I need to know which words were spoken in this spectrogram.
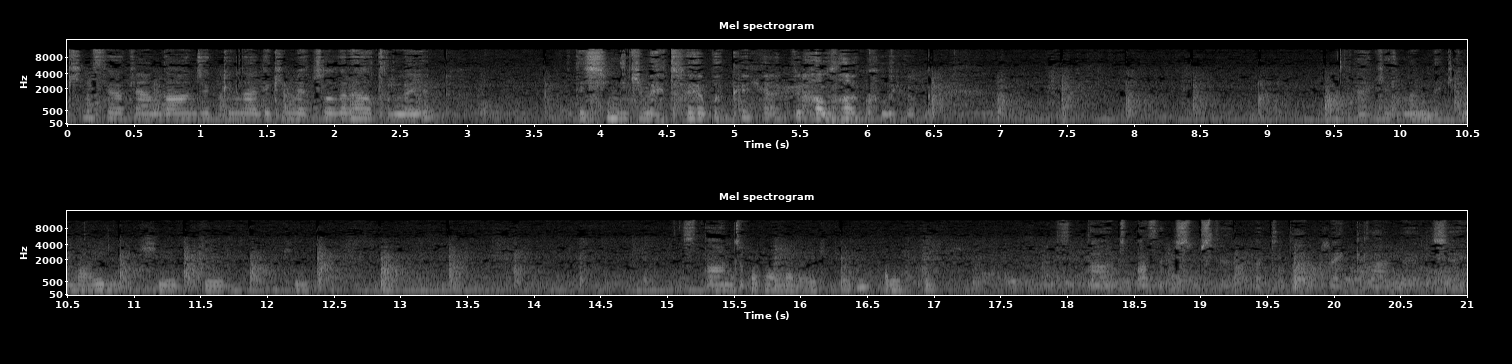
Kimse yok yani daha önceki günlerdeki metroları hatırlayın. Bir de şimdiki metroya bakın yani bir Allah kulu yok. Herkes memleket. İşte daha önce. Arası. daha önce bahsetmiştim işte metroda renklerle şey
